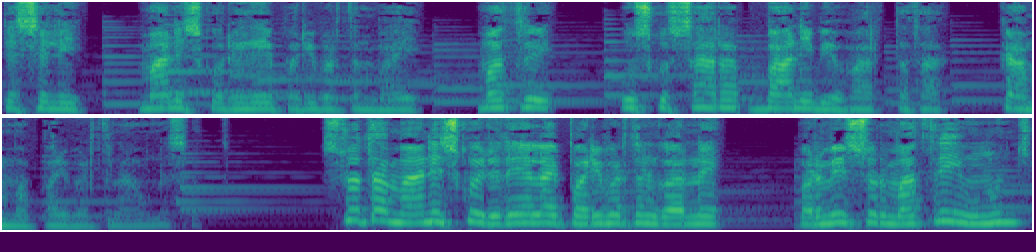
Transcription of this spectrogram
त्यसैले मानिसको हृदय परिवर्तन भए मात्रै उसको सारा बानी व्यवहार तथा काममा परिवर्तन आउन सक्छ। श्रोता मानिसको हृदयलाई परिवर्तन गर्ने परमेश्वर मात्रै हुनुहुन्छ?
